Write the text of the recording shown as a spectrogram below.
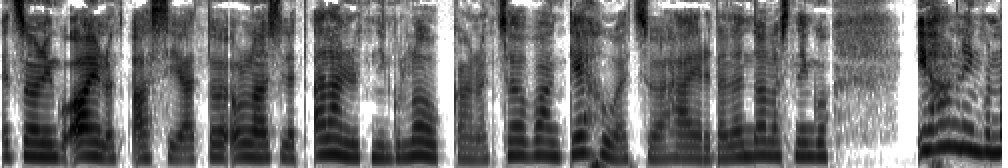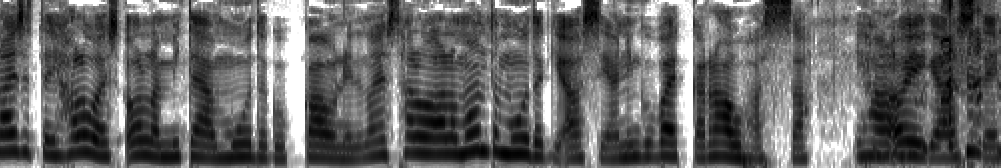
Että se on niinku ainut asia, että ollaan silleen, että älä nyt niinku loukkaana, että se on vaan kehu, että sua häiritään. Tai niinku, ihan niin kuin naiset ei haluaisi olla mitään muuta kuin kauniita. Naiset haluaa olla monta muutakin asiaa, niin kuin vaikka rauhassa, ihan oikeasti.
